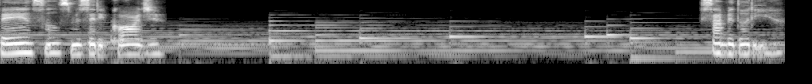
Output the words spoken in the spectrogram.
bênçãos, misericórdia. Sabedoria.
